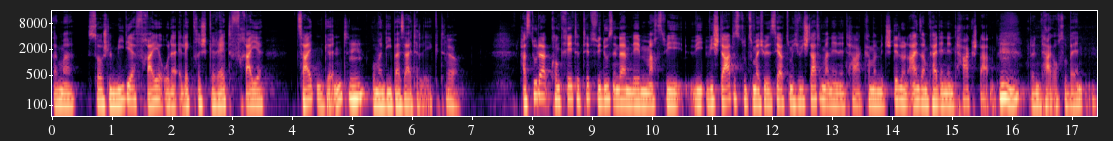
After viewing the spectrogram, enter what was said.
sagen wir mal, Social Media freie oder elektrisch gerätfreie Zeiten gönnt, mhm. wo man die beiseite legt. Ja. Hast du da konkrete Tipps, wie du es in deinem Leben machst? Wie, wie, wie startest du zum Beispiel, das ist ja zum Beispiel, wie startet man in den Tag? Kann man mit Stille und Einsamkeit in den Tag starten mhm. oder den Tag auch so beenden?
